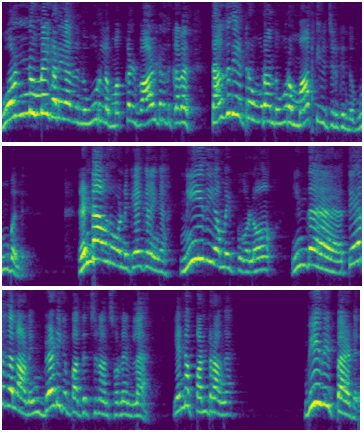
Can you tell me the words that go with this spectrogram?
ஒன்றுமே கிடையாது இந்த ஊரில். மக்கள் வாழ்கிறதுக்கான தகுதியற்ற ஊரை அந்த ஊரை மாற்றி வச்சிருக்கு இந்த கும்பல். ரெண்டாவது ஒன்று கேட்குறீங்க நீதி அமைப்புகளும் இந்த தேர்தல் ஆணையம் வேடிக்கை பார்த்துச்சு நான் சொன்னேன்ல. என்ன பண்ணுறாங்க விவிபேடு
